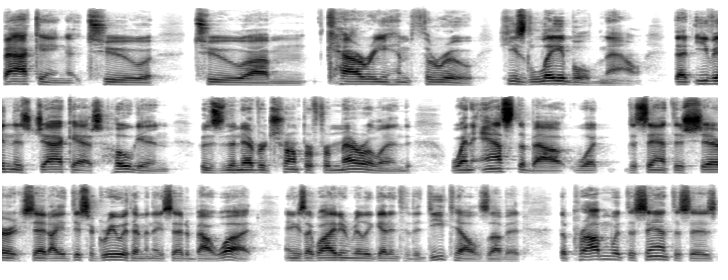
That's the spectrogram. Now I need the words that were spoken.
backing to to um, carry him through. he's labeled now that even this jackass Hogan, who's the never Trumper from Maryland, when asked about what DeSantis shared, said, I disagree with him. And they said, about what? And he's like, well, I didn't really get into the details of it. The problem with DeSantis is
